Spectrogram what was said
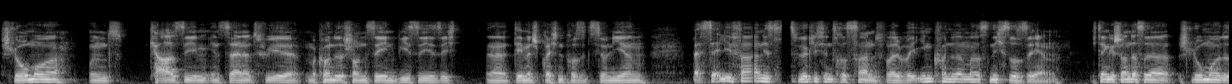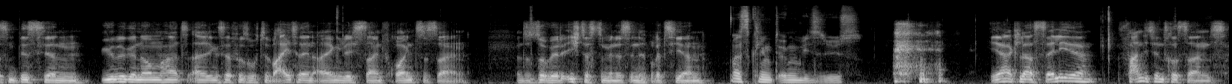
Schlomo und Kasim Insanity. Man konnte schon sehen, wie sie sich äh, dementsprechend positionieren. Bei Sally fand ich es wirklich interessant, weil bei ihm konnte man es nicht so sehen. Ich denke schon, dass er Schlomo das ein bisschen übel genommen hat, allerdings er versuchte weiterhin eigentlich sein Freund zu sein. Also so würde ich das zumindest interpretieren. Das klingt irgendwie süß. ja, klar, Sally fand ich interessant.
